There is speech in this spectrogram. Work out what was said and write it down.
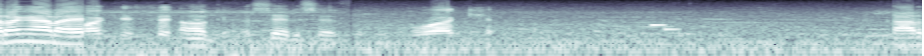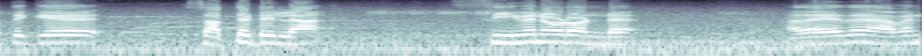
ഇറങ്ങാറായ. ഓക്കെ ശരി. ശരി കാർത്തിക് സത്തിട്ടില്ല. സീവനോടുണ്ട്. അതായത് അവൻ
